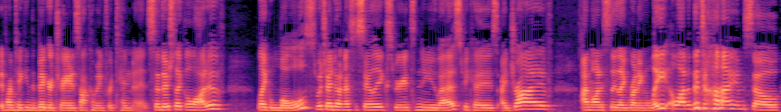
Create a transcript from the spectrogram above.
if I'm taking the bigger train, it's not coming for ten minutes. So there's like a lot of like lulls, which I don't necessarily experience in the US because I drive. I'm honestly like running late a lot of the time. So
